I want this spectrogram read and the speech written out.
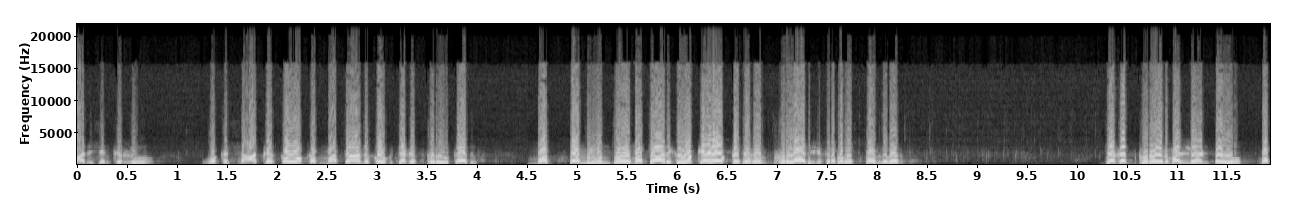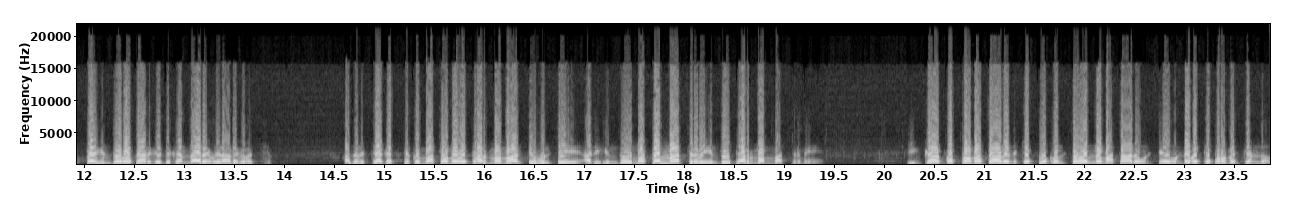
ఆదిశంకరులు ఒక శాఖకో ఒక మతానికో ఒక జగద్గురువు కాదు. మొత్తం హిందూ మతానికి ఒకే ఒక్క జగద్గురు ఆదిశంకర భగవత్పాదుల వారు. జగద్గురు అని మళ్ళీ అంటూ మొత్తం హిందూ మతానికి ఎందుకన్నారు మీరు అడగవచ్చు. అసలు జగత్తుకు మతము ధర్మము అంటే ఉంటే అది హిందూ మతం మాత్రమే హిందూ ధర్మం మాత్రమే. ఇంకా గొప్ప మతాలని చెప్పుకుంటూ ఉన్న మతాలు ఉంటే ఉండవచ్చు ప్రపంచంలో.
